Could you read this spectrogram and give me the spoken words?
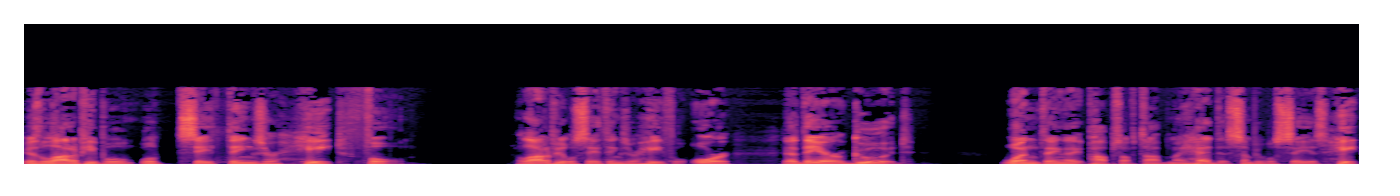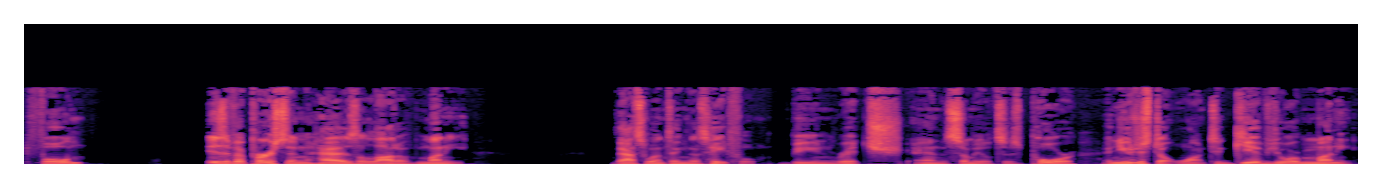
Because a lot of people will say things are hateful. A lot of people say things are hateful or that they are good. One thing that pops off the top of my head that some people say is hateful is if a person has a lot of money. That's one thing that's hateful, being rich and somebody else is poor, and you just don't want to give your money.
